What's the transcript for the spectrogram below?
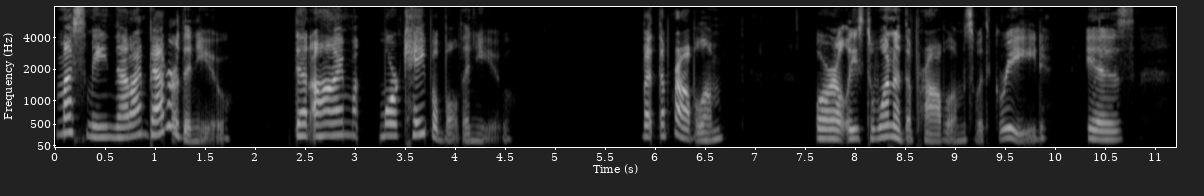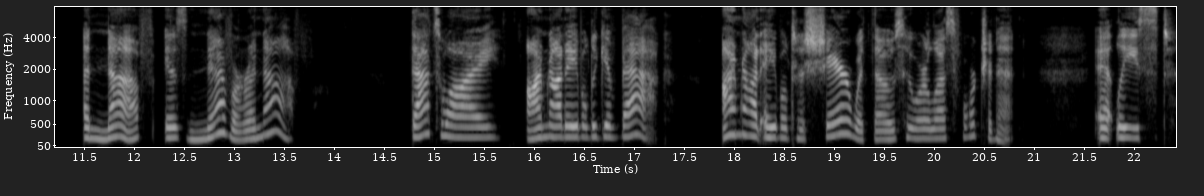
must mean that I'm better than you, that I'm more capable than you. But the problem, or at least one of the problems with greed, is enough is never enough. That's why I'm not able to give back. I'm not able to share with those who are less fortunate, at least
